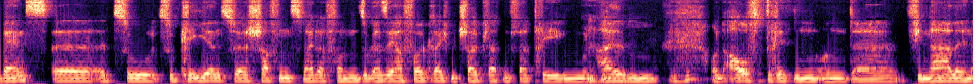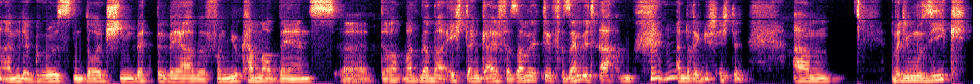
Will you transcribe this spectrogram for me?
Bands äh, zu, zu kreieren, zu erschaffen. Zwei davon sogar sehr erfolgreich mit Schallplattenverträgen und mhm. Alben mhm. und Auftritten und äh, Finale in einem der größten deutschen Wettbewerbe von Newcomer-Bands. Äh, was wir aber echt dann geil versammelt, versammelt haben. Mhm. Andere Geschichte. Ähm, aber die Musik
